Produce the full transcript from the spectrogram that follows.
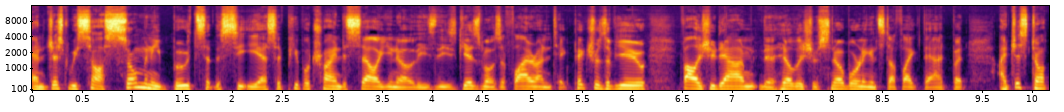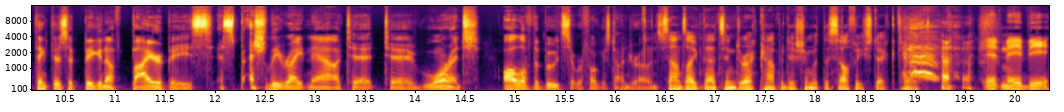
And just we saw so many booths at the CES of people trying to sell, you know, these these gizmos that fly around and take pictures of you, follows you down the hill as you're snowboarding and stuff like that. But I just don't think there's a big enough buyer base, especially right now, to to warrant all of the booths that were focused on drones. Sounds like that's in direct competition with the selfie stick, too. it may be.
